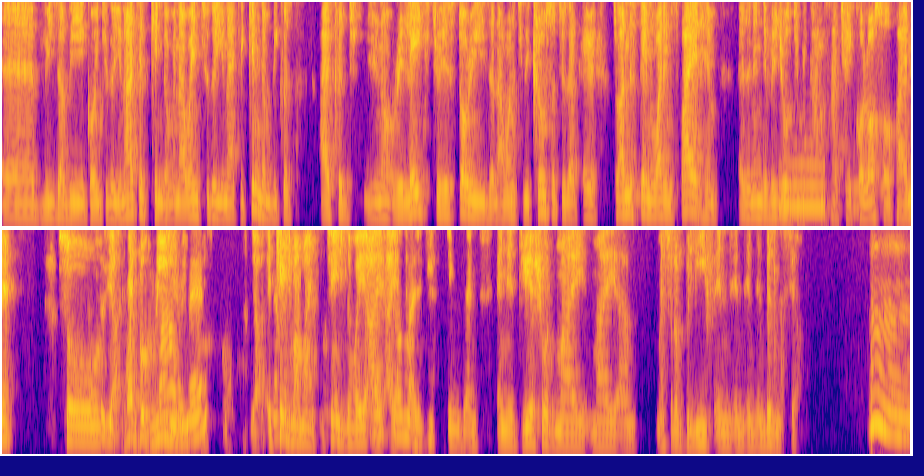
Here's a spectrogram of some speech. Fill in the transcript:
uh, vis-a-vis going to the United Kingdom, and I went to the United Kingdom because I could, you know, relate to his stories, and I wanted to be closer to that area to understand what inspired him as an individual to become such a colossal pioneer. So yeah, that book really, Wow, really. Yeah, it changed my mind. It changed the way I, I so much. things, and and it reassured my my um my sort of belief in in, in, in business. Yeah. Hmm.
